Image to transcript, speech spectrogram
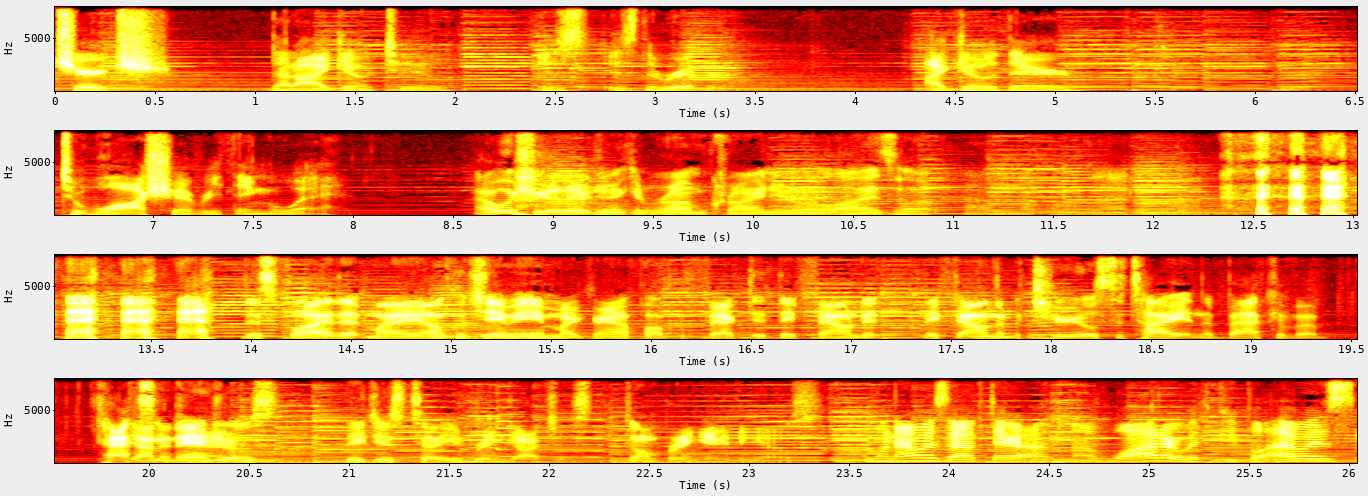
church that I go to is is the river. I go there to wash everything away. I wish you were there drinking rum, crying your little eyes out. this fly that my uncle Jimmy and my grandpa perfected, they found it. They found the materials to tie it in the back of a taxi down in cab. Andros. They just tell you to bring gotchas. Don't bring anything else. When I was out there on the water with people, I was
